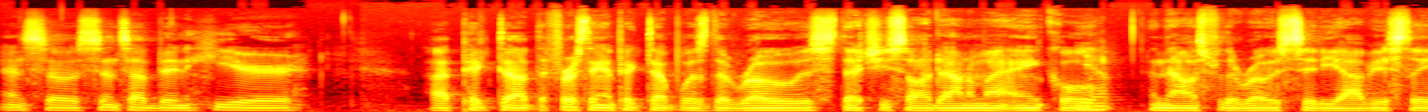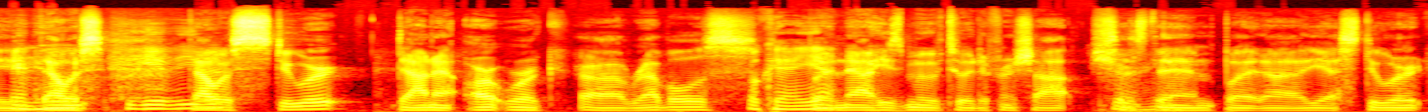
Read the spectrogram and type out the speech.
and so since I've been here, I picked up the first thing I picked up was the rose that you saw down on my ankle, Yep. and that was for the Rose City, obviously. And that who- was who gave you that that? was Stuart down at Artwork uh, Rebels. Okay, yeah. But now he's moved to a different shop Sure, since yeah. then. But uh, yeah, Stuart,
